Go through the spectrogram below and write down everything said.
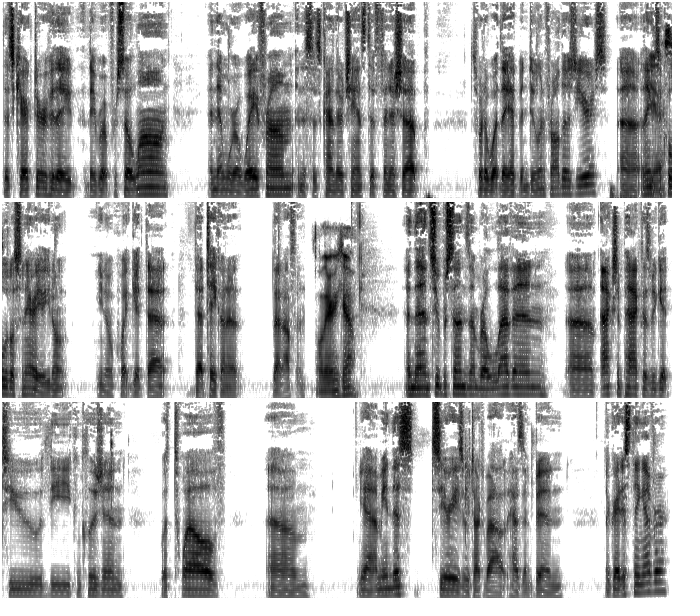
this character who they they wrote for so long, and then were away from, and this is kind of their chance to finish up sort of what they had been doing for all those years. Uh, I think it's a cool little scenario. You don't you know quite get that that take on it that often. Well, there you go. And then Super Sons number 11, um, action packed as we get to the conclusion with 12. Um, yeah, I mean, this series we talked about hasn't been the greatest thing ever.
